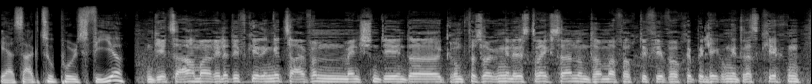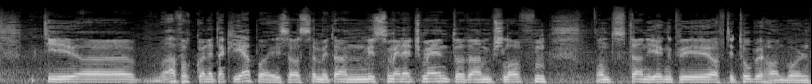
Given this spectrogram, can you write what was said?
Er sagt zu Puls 4. Und jetzt auch mal relativ geringe Zahl von Menschen, die in der Grundversorgung in Österreich sind und haben einfach die vierfache Belegung in Draskirchen, die äh, einfach gar nicht erklärbar ist, außer mit einem Missmanagement oder einem Schlafen und dann irgendwie auf die Tube hauen wollen.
